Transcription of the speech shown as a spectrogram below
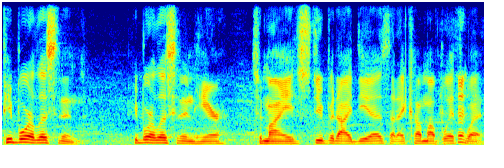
people are listening. People are listening here to my stupid ideas that I come up with when,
